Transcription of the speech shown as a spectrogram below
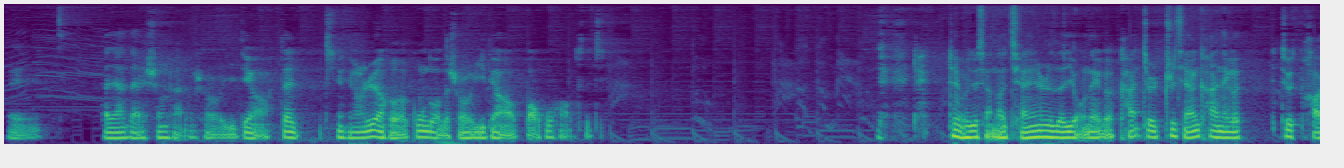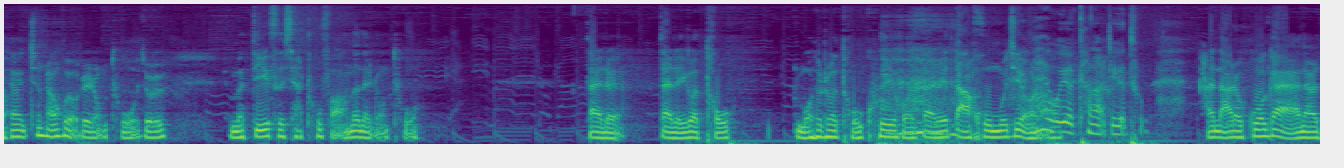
所以大家在生产的时候一定要在进行任何工作的时候一定要保护好自己。这这我就想到前些日子有那个看，就是之前看那个，就好像经常会有这种图，就是什么第一次下厨房的那种图，戴着戴着一个头摩托车头盔或者戴着一大护目镜，然 哎，我有看到这个图，还拿着锅盖在那儿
